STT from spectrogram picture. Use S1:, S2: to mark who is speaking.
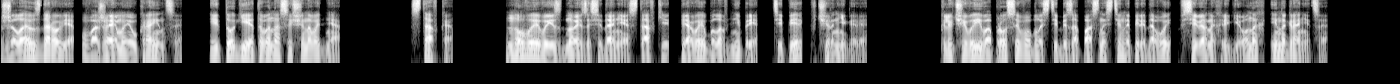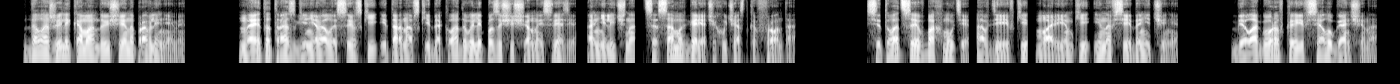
S1: Желаю здоровья, уважаемые украинцы. Итоги этого насыщенного дня. Ставка. Новое выездное заседание Ставки, первое было в Днепре, теперь в Чернигове. Ключевые вопросы в области безопасности на передовой, в северных регионах и на границе. Доложили командующие направлениями. На этот раз генералы Сырский и Тарнавский докладывали по защищенной связи, а не лично, с самых горячих участков фронта. Ситуация в Бахмуте, Авдеевке, Марьинке и на всей Донеччине. Белогоровка и вся Луганщина.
